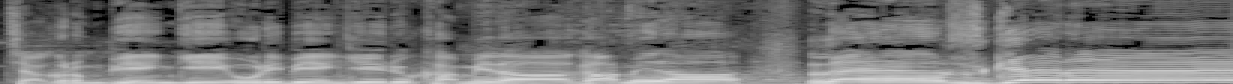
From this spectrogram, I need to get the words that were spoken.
자, 그럼 비행기, 우리 비행기 이륙합니다. 갑니다. Let's get it!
